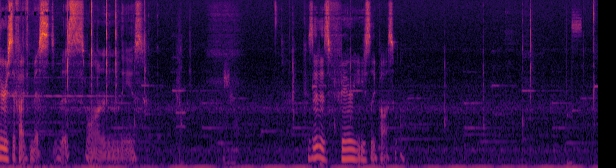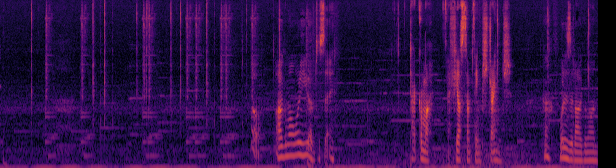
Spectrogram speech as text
Curious if I've missed this one and these. Because it is very easily possible. Oh, Agumon, what do you have to say? Takuma, I feel something strange. Huh, what is it, Agumon?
